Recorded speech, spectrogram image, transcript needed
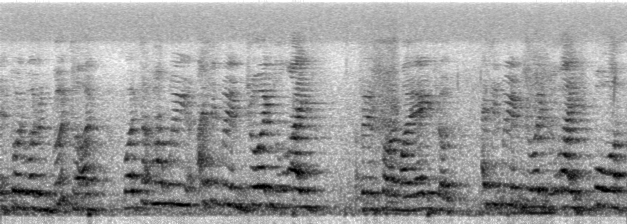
if it was a good time, but somehow we, I think we enjoyed life, I mean, as far as my age goes, I think we enjoyed life more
